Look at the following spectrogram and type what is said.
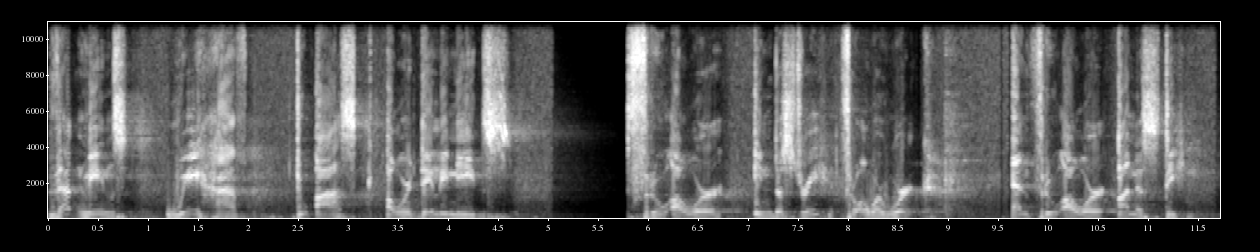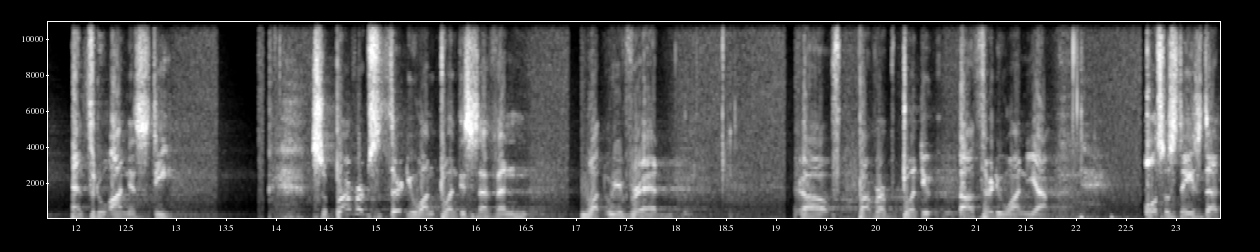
That means we have to ask our daily needs through our industry, through our work, and through our honesty. And through honesty. So Proverbs 31 27, what we've read, uh, Proverb 20, uh, 31, yeah, also states that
